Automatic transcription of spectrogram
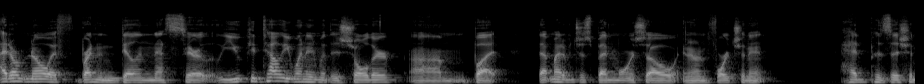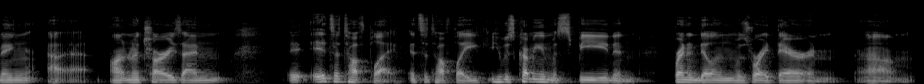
i don't know if brendan dillon necessarily you could tell he went in with his shoulder um, but that might have just been more so an unfortunate head positioning uh, on Acciari's end it, it's a tough play. It's a tough play. He, he, was coming in with speed, and Brendan Dillon was right there, and um,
